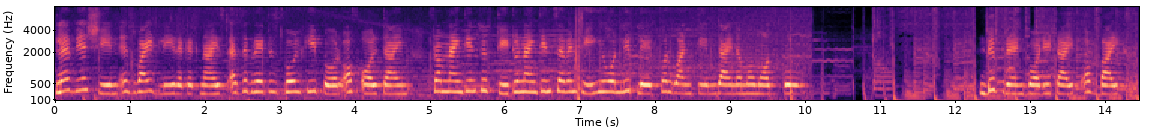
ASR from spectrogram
Lev Yashin is widely recognized as the greatest goalkeeper of all time. From 1950 to 1970, he only played for one team, Dynamo Moscow. Different body type of bikes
